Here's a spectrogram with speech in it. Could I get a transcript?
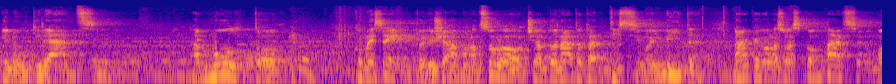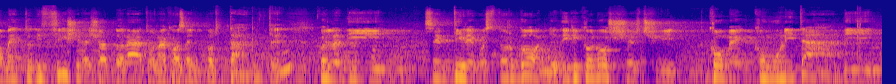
inutile, anzi ha molto, come sempre diciamo, non solo ci ha donato tantissimo in vita, ma anche con la sua scomparsa in un momento difficile ci ha donato una cosa importante, quella di sentire questo orgoglio, di riconoscerci come comunità, di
